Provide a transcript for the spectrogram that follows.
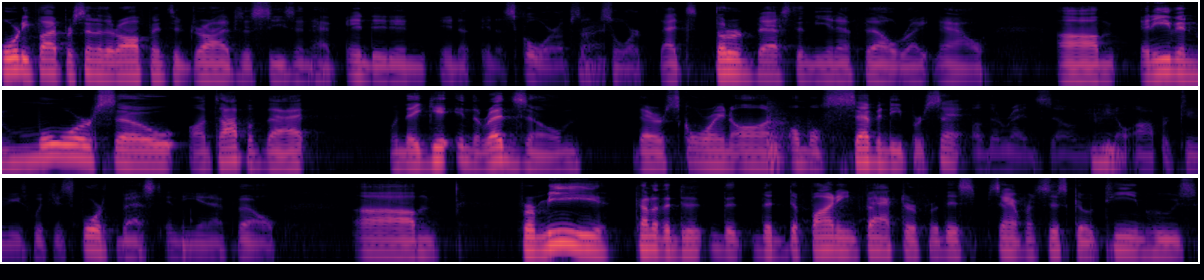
45% of their offensive drives this season have ended in in a, in a score of some Right. sort. That's third best in the NFL right now. Um, and even more so on top of that, when they get in the red zone, they're scoring on almost 70% of the red zone, you Mhm. know, opportunities, which is fourth best in the NFL. Um, for me, kind of the, de- the the defining factor for this San Francisco team, who's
